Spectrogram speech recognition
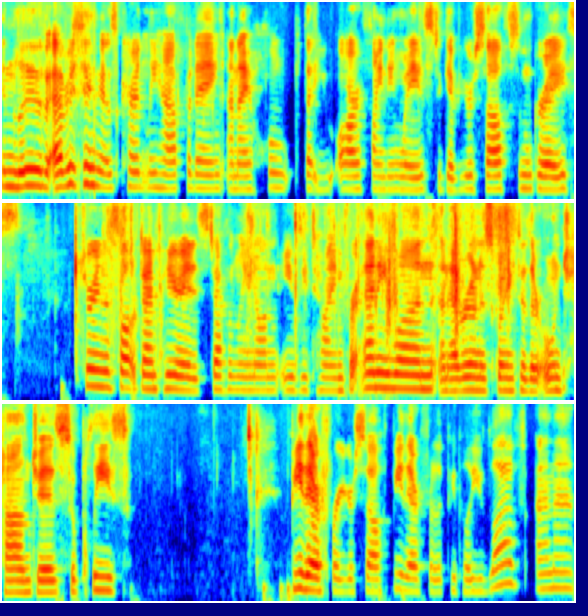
in lieu of everything that's currently happening. And I hope that you are finding ways to give yourself some grace during this lockdown period. It's definitely not an easy time for anyone, and everyone is going through their own challenges. So please be there for yourself, be there for the people you love, and uh,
